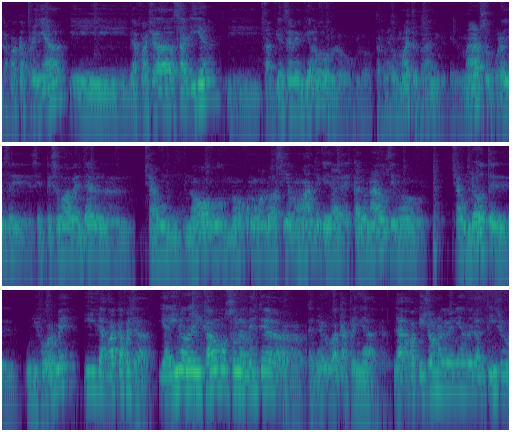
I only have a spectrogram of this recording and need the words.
las vacas preñadas y las falladas salían y también se vendían los terneros machos también. En marzo por ahí se, se empezó a vender ya un, no, no como lo hacíamos antes, que era escalonado, sino ya un lote uniforme y las vacas falladas. Y ahí nos dedicábamos solamente a tener vacas preñadas. Las vaquillonas que venían del altillo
